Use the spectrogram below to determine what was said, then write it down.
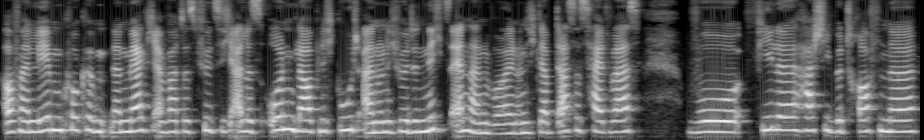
auf mein Leben gucke, dann merke ich einfach, das fühlt sich alles unglaublich gut an und ich würde nichts ändern wollen. Und ich glaube, das ist halt was, wo viele Hashi-Betroffene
